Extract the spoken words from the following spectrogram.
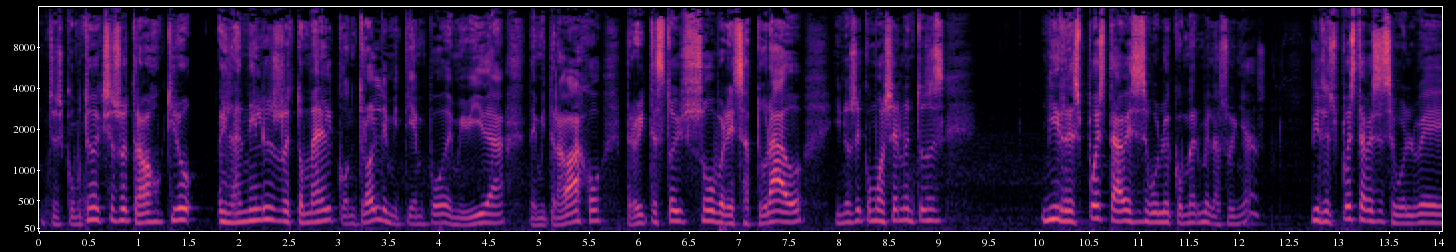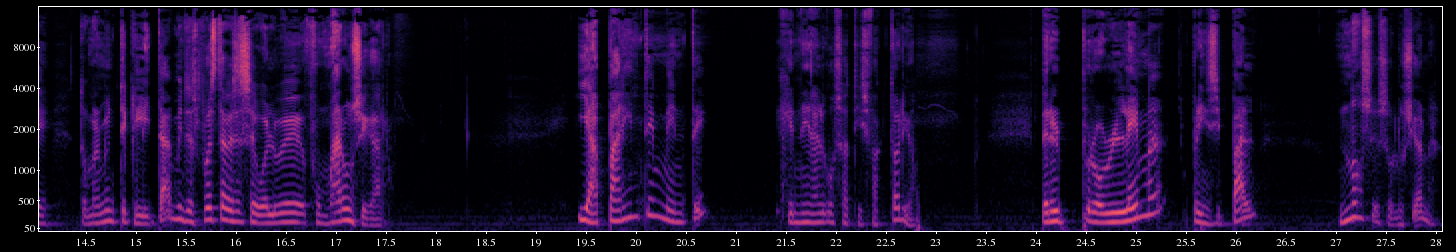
Entonces, como tengo exceso de trabajo, quiero el anhelo es retomar el control de mi tiempo, de mi vida, de mi trabajo, pero ahorita estoy sobresaturado y no sé cómo hacerlo, entonces mi respuesta a veces se vuelve comerme las uñas. Mi respuesta a veces se vuelve tomarme un tequilita. Mi respuesta a veces se vuelve fumar un cigarro. Y aparentemente genera algo satisfactorio. Pero el problema principal no se soluciona.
